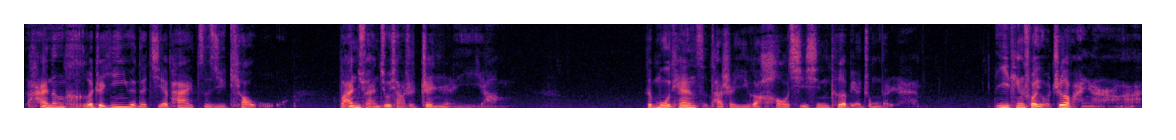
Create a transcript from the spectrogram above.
还能合着音乐的节拍自己跳舞，完全就像是真人一样。这穆天子他是一个好奇心特别重的人，一听说有这玩意儿啊，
